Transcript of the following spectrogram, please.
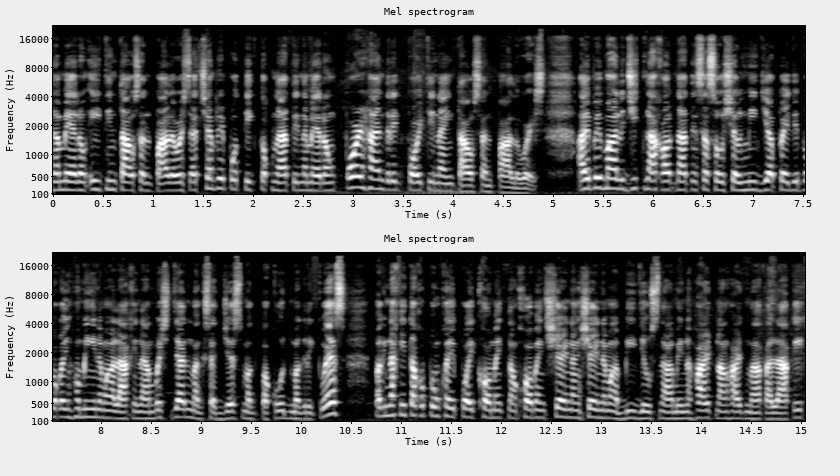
na merong 18,000 followers at syempre po TikTok natin na merong 449,000 followers. Ay po yung mga legit na account natin sa social media. Pwede po kayong humingi ng mga lucky numbers dyan, mag-suggest, magpa-code, mag-request. Pag nakita ko pong kayo po ay comment ng comment, share ng share ng mga videos namin, heart ng heart mga kalaki.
